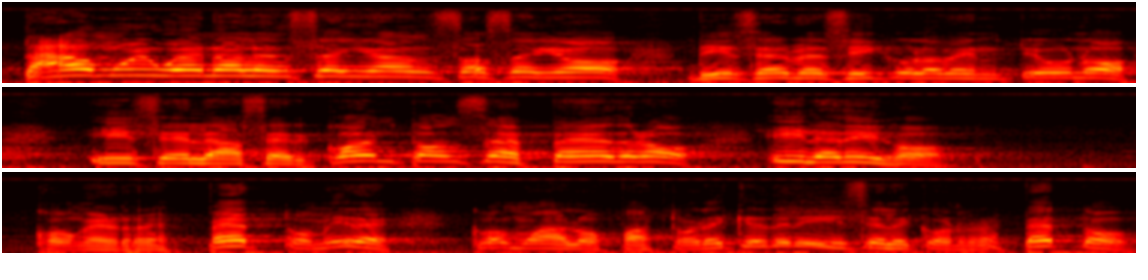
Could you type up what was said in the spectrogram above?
Está muy buena la enseñanza, Señor, dice el versículo 21. Y se le acercó entonces Pedro y le dijo, con el respeto, mire, como a los pastores que dirísele con respeto,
